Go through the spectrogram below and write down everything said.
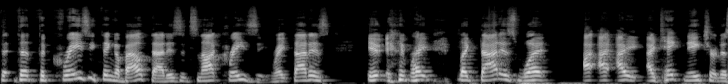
The, the, the crazy thing about that is it's not crazy, right? That is it, right, like that is what I, I, I take nature to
